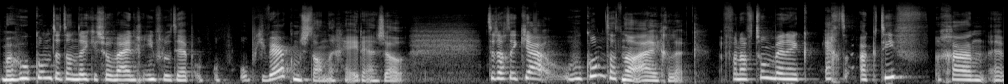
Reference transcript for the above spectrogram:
Maar hoe komt het dan dat je zo weinig invloed hebt op, op, op je werkomstandigheden en zo? Toen dacht ik, ja, hoe komt dat nou eigenlijk? Vanaf toen ben ik echt actief gaan, eh,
